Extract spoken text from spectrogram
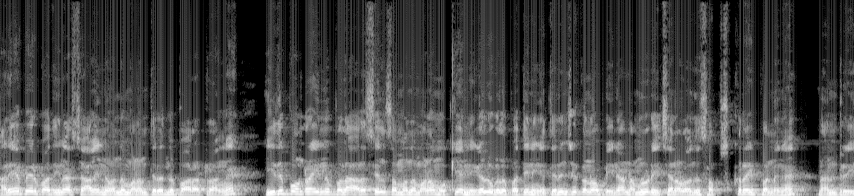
நிறைய பேர் பார்த்தீங்கன்னா ஸ்டாலினை வந்து மனம் திறந்து பாராட்டுறாங்க. இது போன்ற இன்னும் பல அரசியல் சம்பந்தமான முக்கிய நிகழ்வுகளை பற்றி நீங்கள் தெரிஞ்சுக்கணும் அப்படின்னா நம்மளுடைய சேனலை வந்து சப்ஸ்கிரைப் பண்ணுங்கள் நன்றி.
